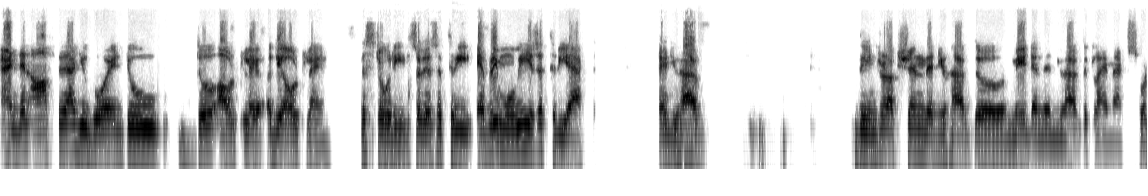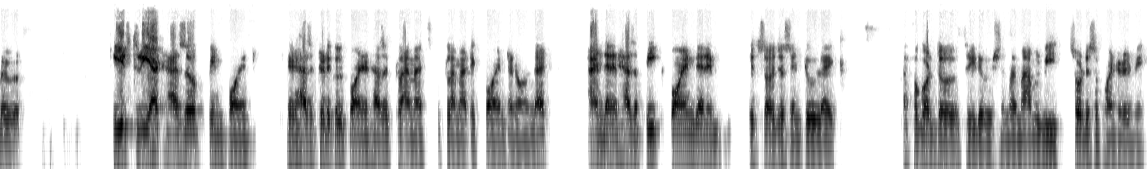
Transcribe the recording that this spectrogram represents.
and then after that, you go into the outline, the outline, the story. So there's a three. Every movie is a three act, right? You have the introduction, then you have the mid, and then you have the climax, whatever. Each three act has a pinpoint. It has a critical point. It has a climax, climatic point, and all that. And then it has a peak point. Then it it surges into like I forgot the three divisions. My mom will be so disappointed in me.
